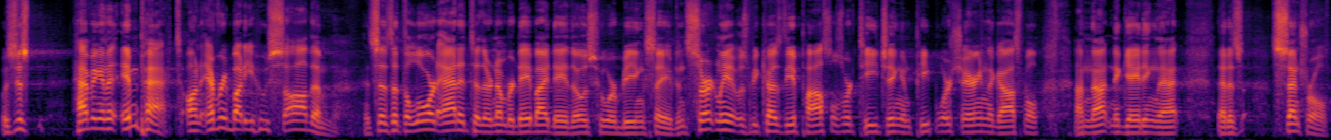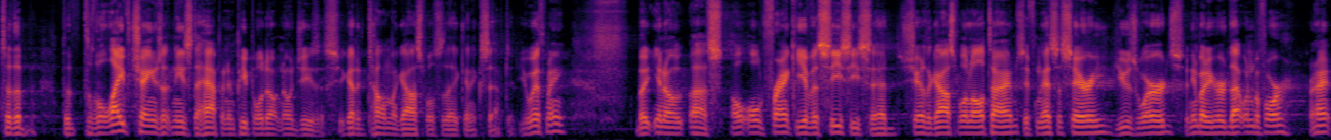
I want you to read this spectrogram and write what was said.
was just having an impact on everybody who saw them. It says that the Lord added to their number day by day those who were being saved. And certainly it was because the apostles were teaching and people were sharing the gospel. I'm not negating that. That is central to the, to the life change that needs to happen in people who don't know Jesus. You got to tell them the gospel so they can accept it. You with me? But you know, uh, old Frankie of Assisi said, "Share the gospel at all times, if necessary. Use words." Anybody heard that one before? Right?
